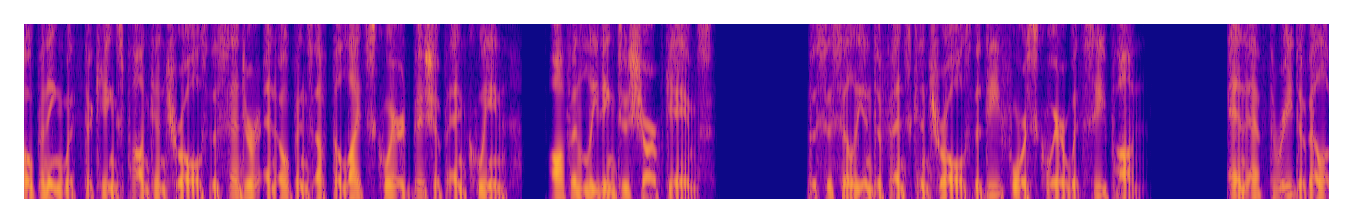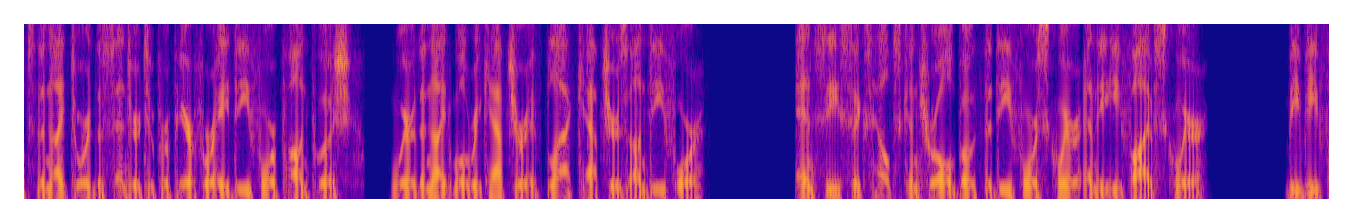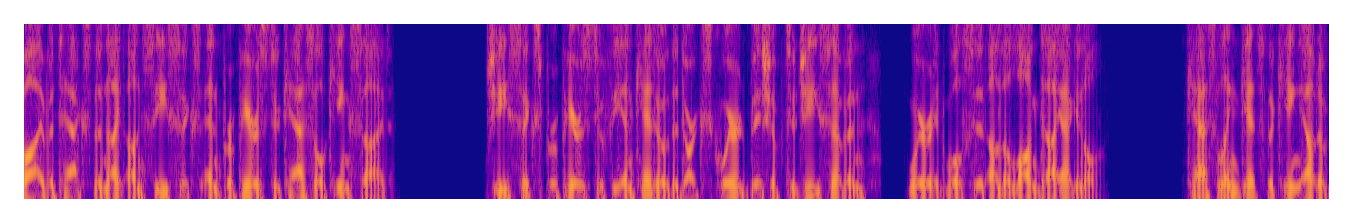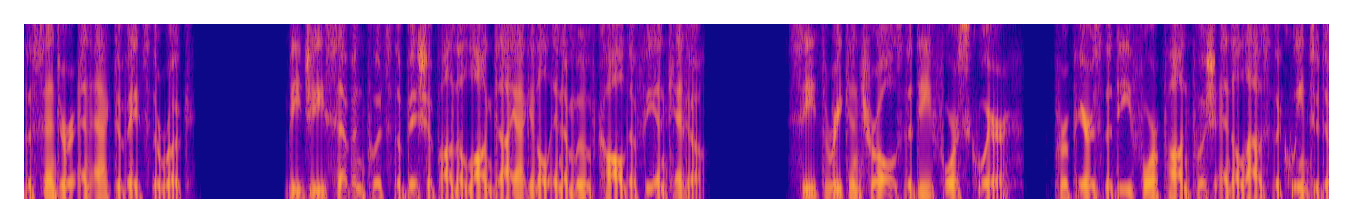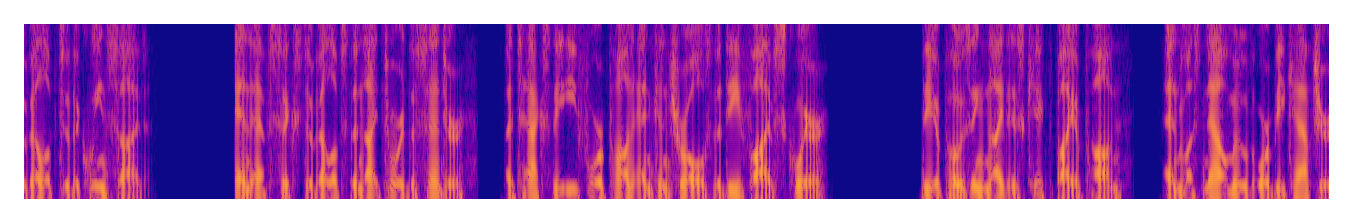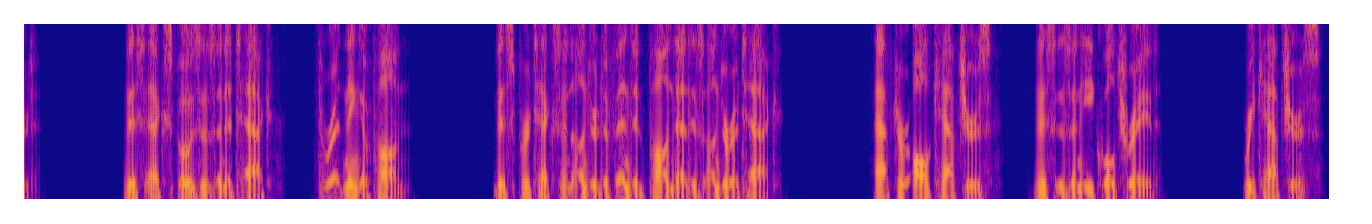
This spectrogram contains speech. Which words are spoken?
opening with the king's pawn controls the center and opens up the light-squared bishop and queen, often leading to sharp games. The Sicilian defense controls the d4 square with c-pawn. nf3 develops the knight toward the center to prepare for a d4 pawn push, where the knight will recapture if black captures on d4. nc6 helps control both the d4 square and the e5 square. bb5 attacks the knight on c6 and prepares to castle kingside. G6 prepares to fianchetto the dark squared bishop to g7, where it will sit on the long diagonal. Castling gets the king out of the center and activates the rook. bg7 puts the bishop on the long diagonal in a move called a fianchetto. c3 controls the d4 square, prepares the d4 pawn push and allows the queen to develop to the queen side. nf6 develops the knight toward the center, attacks the e4 pawn and controls the d5 square. The opposing knight is kicked by a pawn, and must now move or be captured. This exposes an attack, threatening a pawn. This protects an underdefended pawn that is under attack. After all captures, this is an equal trade. Recaptures.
